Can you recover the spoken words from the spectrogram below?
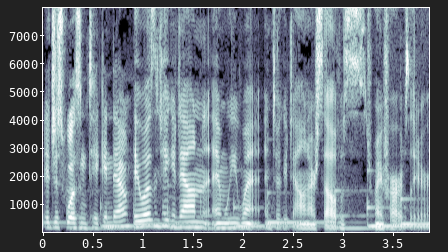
It just wasn't taken down? It wasn't taken down, and we went and took it down ourselves 24 hours later.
